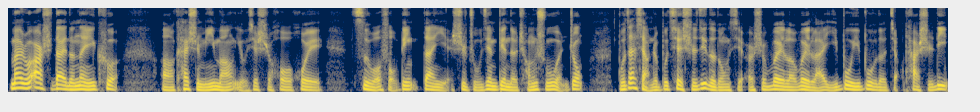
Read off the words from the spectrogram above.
迈入二十代的那一刻，啊，开始迷茫，有些时候会自我否定，但也是逐渐变得成熟稳重。不再想着不切实际的东西，而是为了未来一步一步的脚踏实地。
